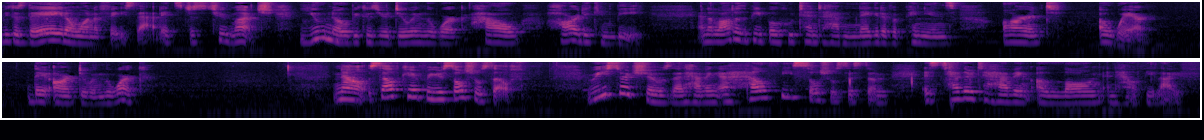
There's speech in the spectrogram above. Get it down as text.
Because they don't want to face that. It's just too much. You know, because you're doing the work, how hard it can be. And a lot of the people who tend to have negative opinions aren't aware, they aren't doing the work. Now, self care for your social self. Research shows that having a healthy social system is tethered to having a long and healthy life.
